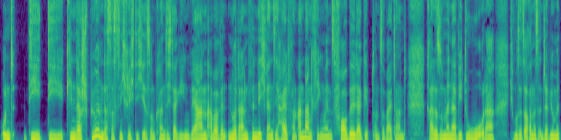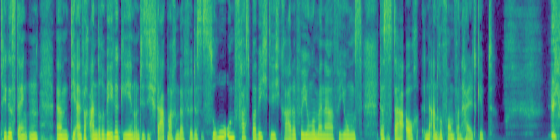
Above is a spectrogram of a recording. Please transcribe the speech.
und die, die Kinder spüren, dass das nicht richtig ist und können sich dagegen wehren. Aber mhm. wenn, nur dann finde ich, wenn sie halt von anderen kriegen, wenn es Vorbilder gibt und so weiter. Und gerade so Männer wie du oder ich muss jetzt auch an das Interview mit Tigges denken, mhm. ähm, die einfach andere Wege gehen und die sich stark machen dafür. Das ist so unfassbar wichtig, gerade für junge Männer, für Jungs, dass es da auch eine andere Form von Halt gibt. Ich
